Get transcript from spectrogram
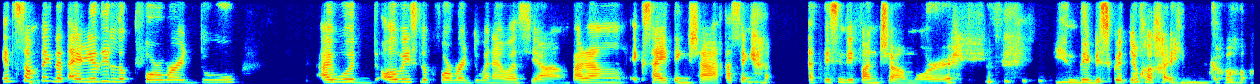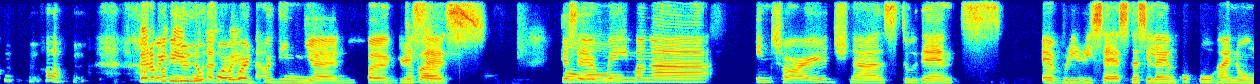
it's something that I really look forward to. I would always look forward to when I was young. Parang exciting siya kasi nga, at least hindi fun chum or hindi biskwit yung kakainin ko. Pero Oy, pag nilulook ipunan ko forward yun ko ah. din yan pag Diba? Kasi Oo. may mga in charge na students every recess na sila yung kukuha nung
